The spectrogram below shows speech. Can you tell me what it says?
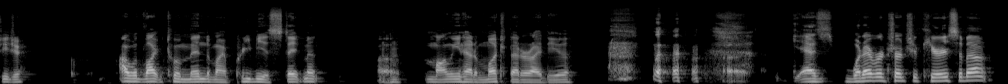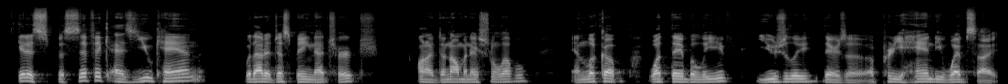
tj I would like to amend my previous statement. Uh, mm-hmm. Molleen had a much better idea. uh, as whatever church you're curious about, get as specific as you can without it just being that church on a denominational level and look up what they believe. Usually there's a, a pretty handy website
